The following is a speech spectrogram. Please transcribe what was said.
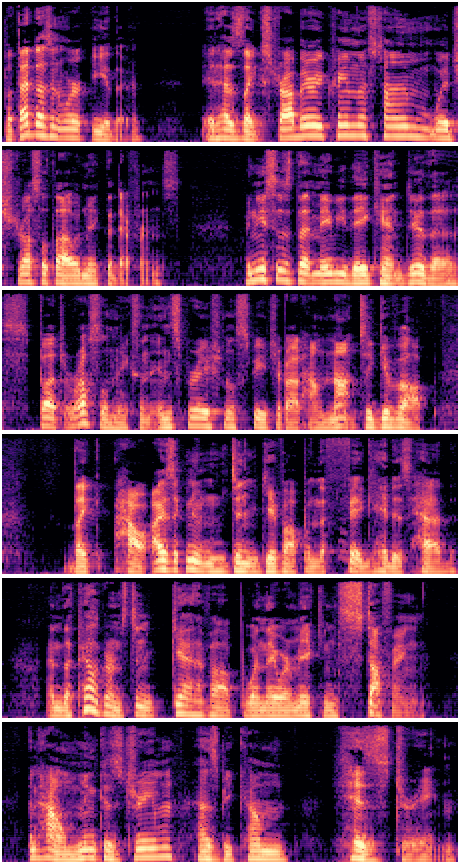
but that doesn't work either. It has like strawberry cream this time, which Russell thought would make the difference. Vinnie says that maybe they can't do this, but Russell makes an inspirational speech about how not to give up. Like how Isaac Newton didn't give up when the fig hit his head and the pilgrims didn't give up when they were making stuffing, and how Minka's dream has become his dream.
